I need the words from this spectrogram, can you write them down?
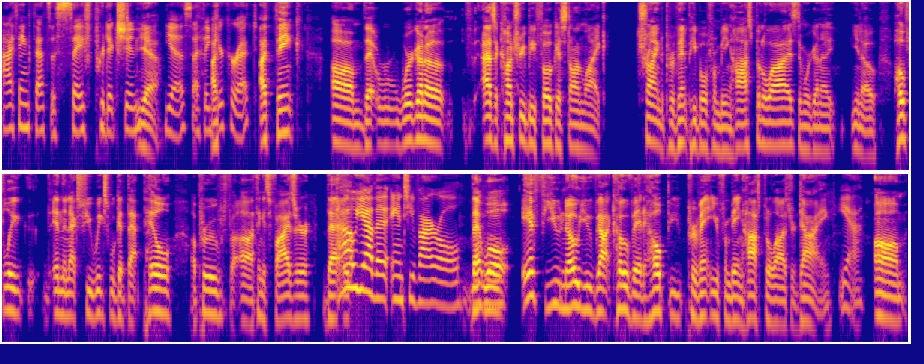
I think that's a safe prediction. Yeah. Yes, I think I- you're correct. I think um that we're going to as a country be focused on like trying to prevent people from being hospitalized and we're going to, you know, hopefully in the next few weeks we'll get that pill approved uh, I think it's Pfizer that oh yeah, the antiviral. that Mhm. will if you know you've got covid help you prevent you from being hospitalized or dying Yeah. um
